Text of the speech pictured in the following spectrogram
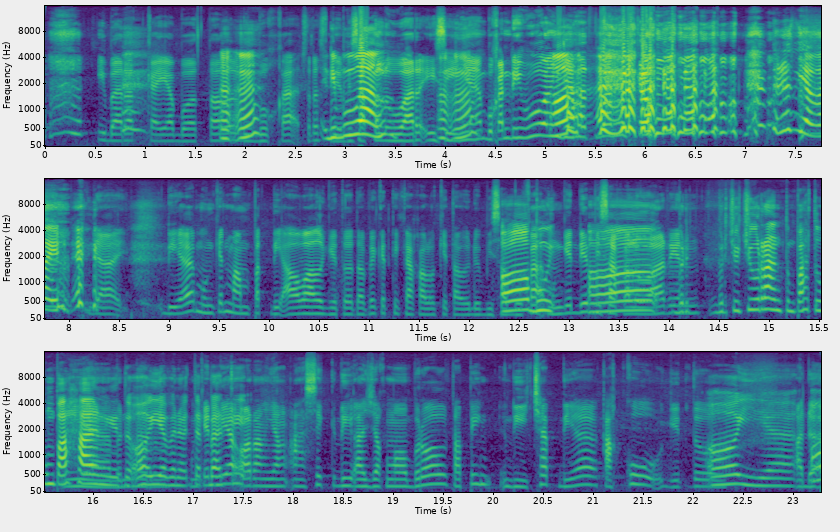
Ibarat kayak botol Uh-uh. dibuka terus dia bisa Dibuang. keluar isinya, bukan dibuang Oh. jahat banget kamu. terus diapain Ya, dia mungkin mampet di awal gitu, tapi ketika kalau kita udah bisa Oh, buka, bu- mungkin dia bisa Oh, keluarin. ber- bercucuran tumpah-tumpahan Iya, gitu bener. oh iya benar Mungkin berarti dia orang yang asik diajak ngobrol tapi di chat dia kaku gitu. oh iya Ada oh,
